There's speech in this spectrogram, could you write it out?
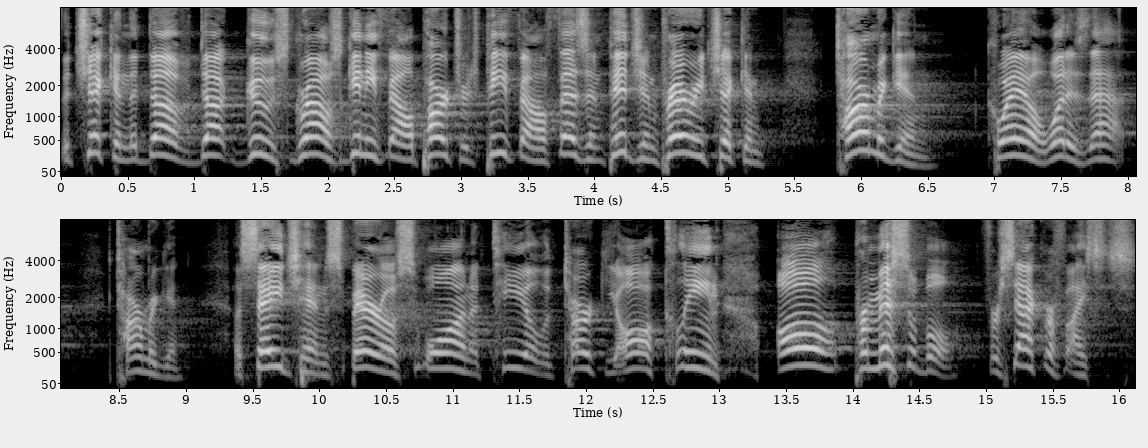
The chicken, the dove, duck, goose, grouse, guinea fowl, partridge, peafowl, pheasant, pigeon, prairie chicken, ptarmigan, quail, what is that? Ptarmigan. A sage hen, sparrow, swan, a teal, a turkey, all clean, all permissible for sacrifices.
